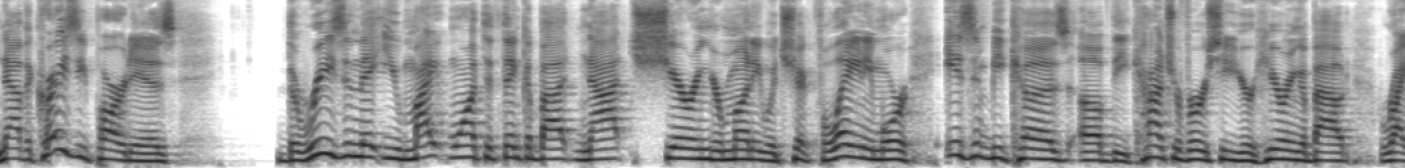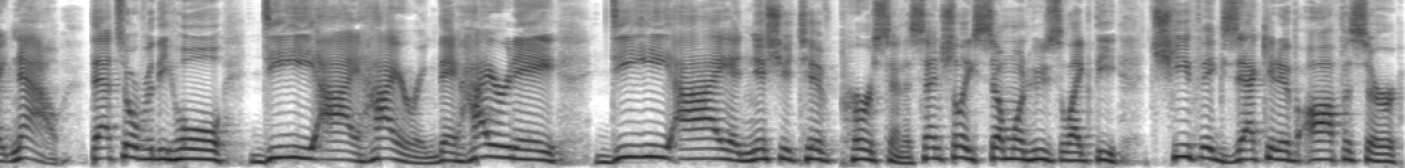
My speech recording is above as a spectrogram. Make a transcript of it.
Now, the crazy part is the reason that you might want to think about not sharing your money with Chick fil A anymore isn't because of the controversy you're hearing about right now. That's over the whole DEI hiring. They hired a DEI initiative person, essentially someone who's like the chief executive officer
